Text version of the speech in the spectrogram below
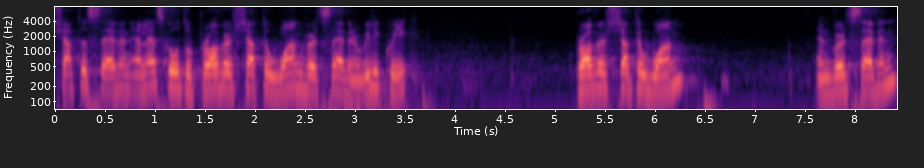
chapter 7, and let's go to Proverbs chapter 1, verse 7, really quick. Proverbs chapter 1 and verse 7.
